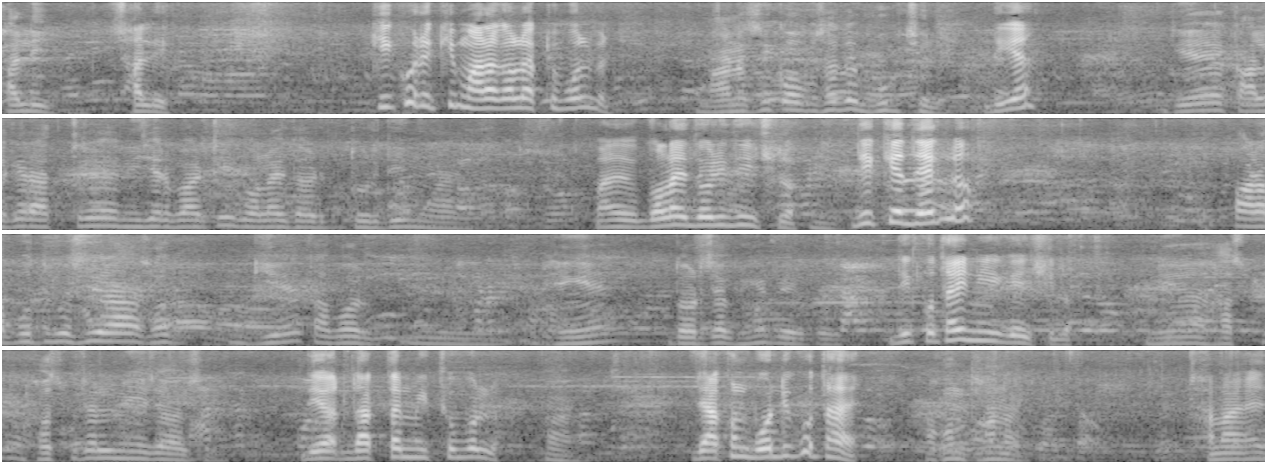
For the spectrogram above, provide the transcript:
শালি। শালি। কি করে কি মারা গেল একটু বলবেন? মানসিক অবসাদে ভুগছিল। দিয়ে? দিয়ে কালকে রাত্রে নিজের বাড়িতে গলায় দড়ি দিয়ে মারা মানে গলায় দড়ি দিয়েছিল। দিয়ে কে দেখল? পাড়া প্রতিবেশীরা সব গিয়ে তারপর ভেঙে দরজা ভেঙে বের করে দিয়ে কোথায় নিয়ে গিয়েছিল? নিয়ে হসপিটাল নিয়ে যাওয়া হয়েছিল। দিয়ে ডাক্তার মৃত্যু বলল? হ্যাঁ। যে এখন বডি কোথায়? এখন থানায়। থানায়।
